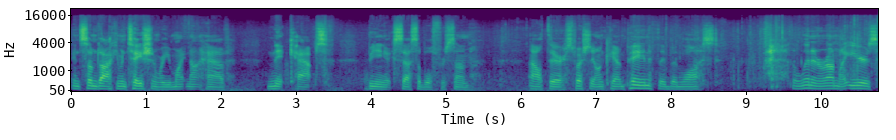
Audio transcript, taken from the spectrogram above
in some documentation where you might not have knit caps being accessible for some out there, especially on campaign if they've been lost. The linen around my ears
